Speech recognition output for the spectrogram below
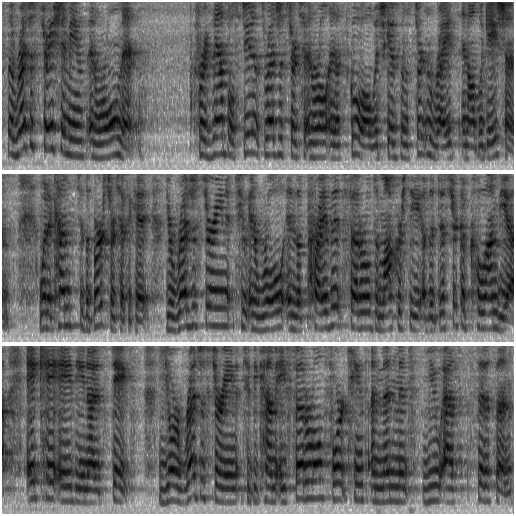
So registration means enrollment For example, students register to enroll in a school, which gives them certain rights and obligations. When it comes to the birth certificate, you're registering to enroll in the private federal democracy of the District of Columbia, aka the United States. You're registering to become a federal 14th Amendment U.S. citizen,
